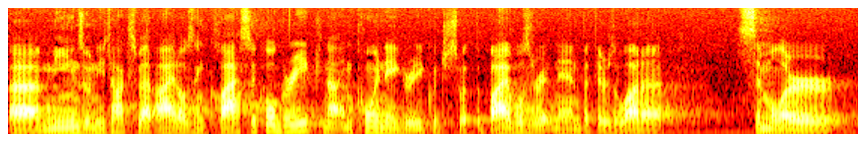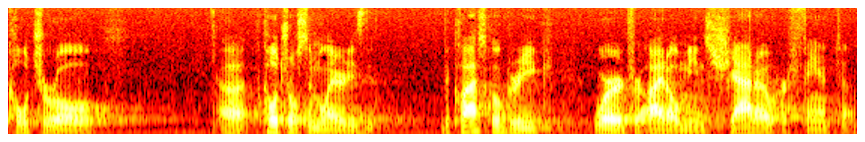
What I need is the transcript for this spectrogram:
uh, means when he talks about idols in classical Greek, not in Koine Greek, which is what the Bible's written in, but there's a lot of similar cultural, uh, cultural similarities. The classical Greek word for idol means shadow or phantom.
